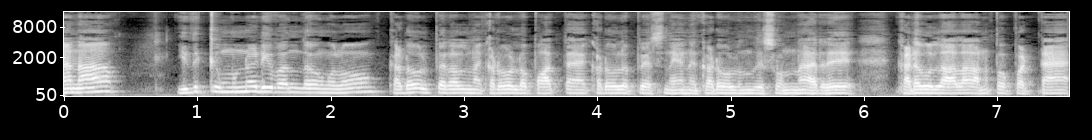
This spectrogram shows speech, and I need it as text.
ஏன்னா இதுக்கு முன்னாடி வந்தவங்களும் கடவுள் பெறால் நான் கடவுளை பார்த்தேன் கடவுளை பேசினேன் எனக்கு கடவுள் வந்து சொன்னார் கடவுளால் அனுப்பப்பட்டேன்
